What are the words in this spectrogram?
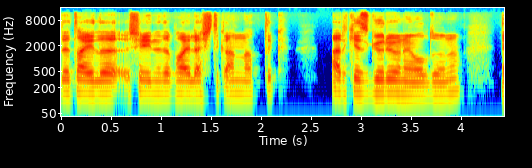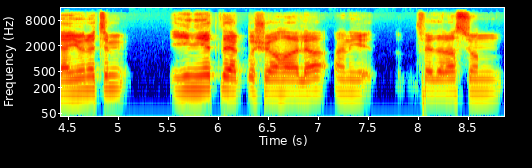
detaylı şeyini de paylaştık, anlattık. Herkes görüyor ne olduğunu. Yani yönetim iyi niyetle yaklaşıyor hala. Hani federasyon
